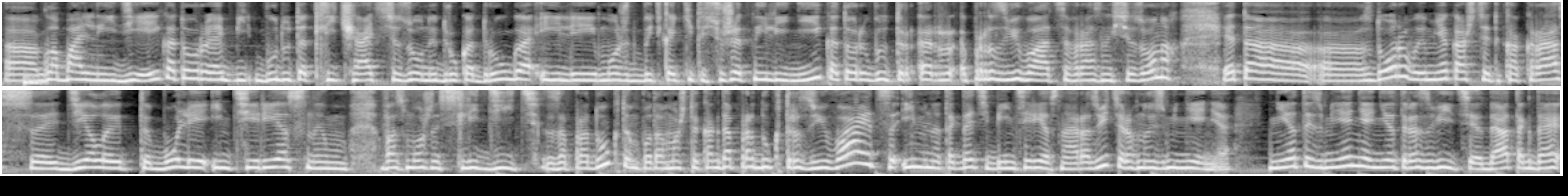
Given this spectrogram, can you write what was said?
э, глобальные идеи, которые будут отличать сезоны друг от друга, или, может быть, какие-то сюжетные линии, которые будут развиваться в разных сезонах. Это э, здорово, и мне кажется, это как раз делает более интересным возможность следить за продуктом, потому что когда продукт продукт развивается, именно тогда тебе интересно. А развитие равно изменение. Нет изменения, нет развития, да, тогда,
